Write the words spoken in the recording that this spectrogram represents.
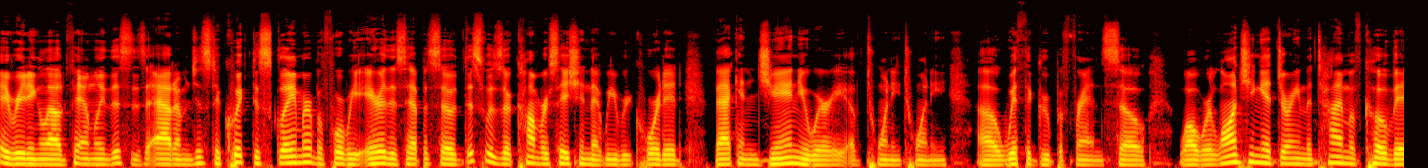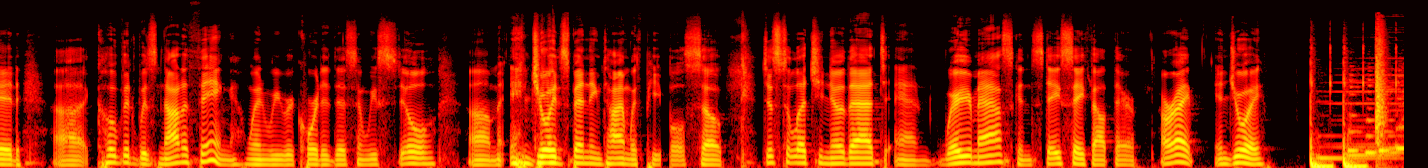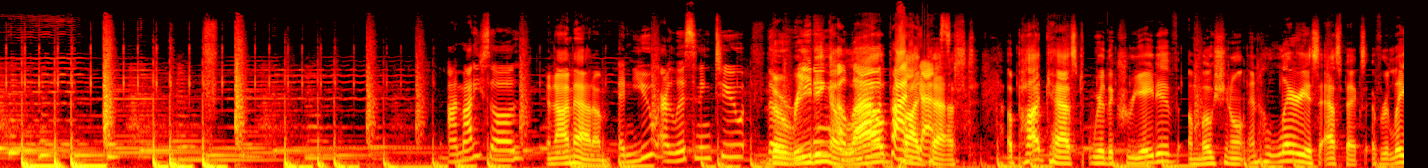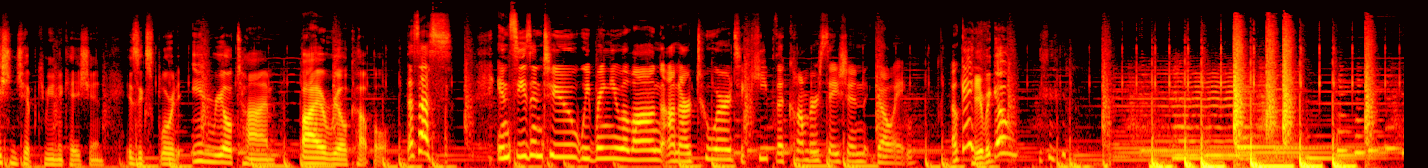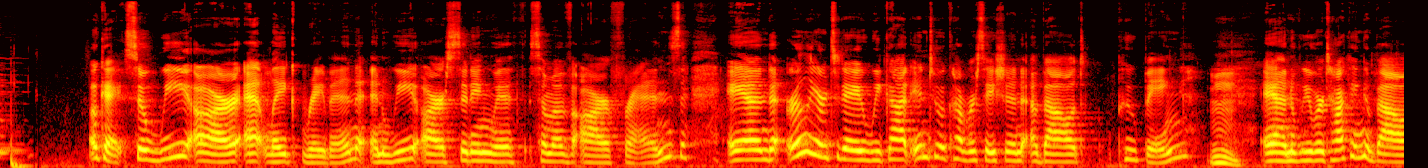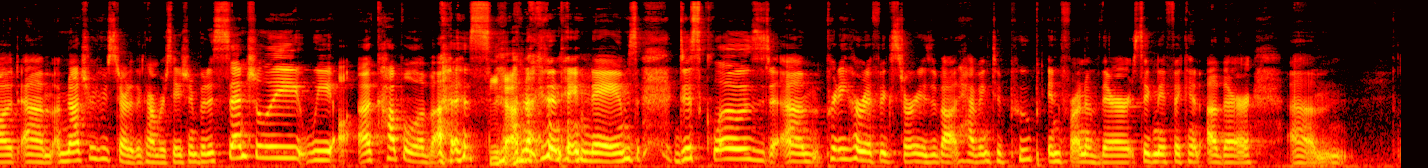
Hey, Reading Aloud family, this is Adam. Just a quick disclaimer before we air this episode. This was a conversation that we recorded back in January of 2020 uh, with a group of friends. So while we're launching it during the time of COVID, uh, COVID was not a thing when we recorded this, and we still um, enjoyed spending time with people. So just to let you know that, and wear your mask and stay safe out there. All right, enjoy. I'm Marisol, And I'm Adam. and you are listening to the, Reading Aloud podcast. A podcast where the creative, emotional, and hilarious aspects of relationship communication is explored in real time by a real couple. That's us. In season two, we bring you along on our tour to keep the conversation going. Okay. Here we go. Okay, so we are at Lake Raven and we are sitting with some of our friends. And earlier today, we got into a conversation about pooping. And we were talking about, um, I'm not sure who started the conversation, but essentially, we, a couple of us, Yeah. I'm not going to name names, disclosed um, pretty horrific stories about having to poop in front of their significant other. Um,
